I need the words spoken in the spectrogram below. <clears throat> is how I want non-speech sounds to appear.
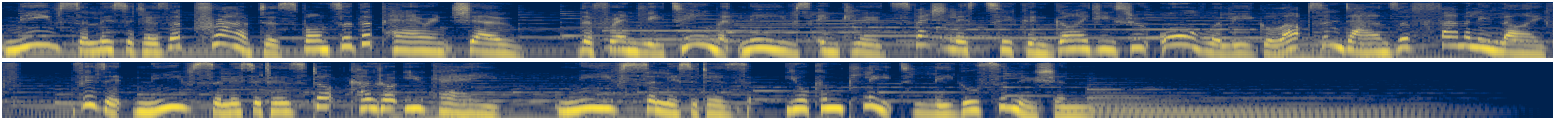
Neves Solicitors are proud to sponsor The Parent Show. The friendly team at Neves includes specialists who can guide you through all the legal ups and downs of family life. Visit nevesolicitors.co.uk. Neves Solicitors, your complete legal solution.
